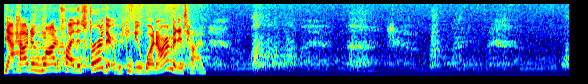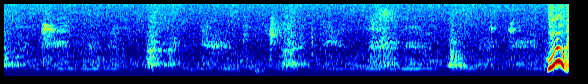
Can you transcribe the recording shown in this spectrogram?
Now, how to modify this further? We can do one arm at a time. Woo!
